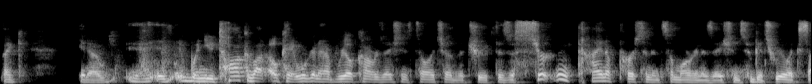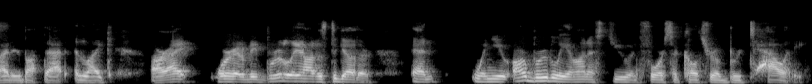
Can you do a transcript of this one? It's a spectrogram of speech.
Like you know, it, it, when you talk about, okay, we're going to have real conversations, tell each other the truth, there's a certain kind of person in some organizations who gets real excited about that and like, all right, we're going to be brutally honest together. And when you are brutally honest, you enforce a culture of brutality.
